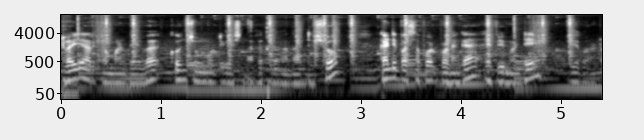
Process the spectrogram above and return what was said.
ட்ரையாக இருக்க மண்டேவை கொஞ்சம் மோட்டிவேஷன் ஆகிறதுக்காக தான் ஷோ கண்டிப்பாக சப்போர்ட் பண்ணுங்கள் எவ்ரி மண்டே பண்ணுறோம்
